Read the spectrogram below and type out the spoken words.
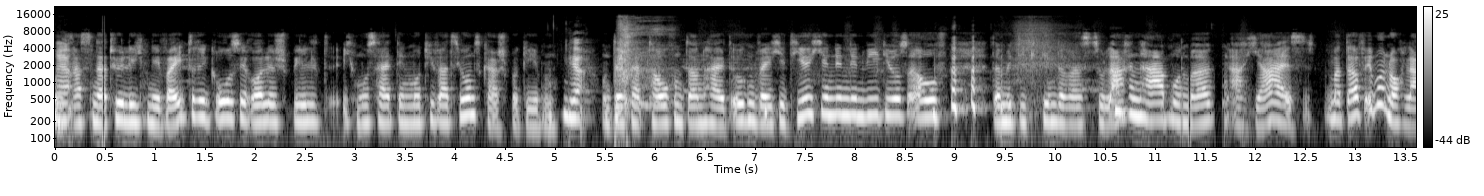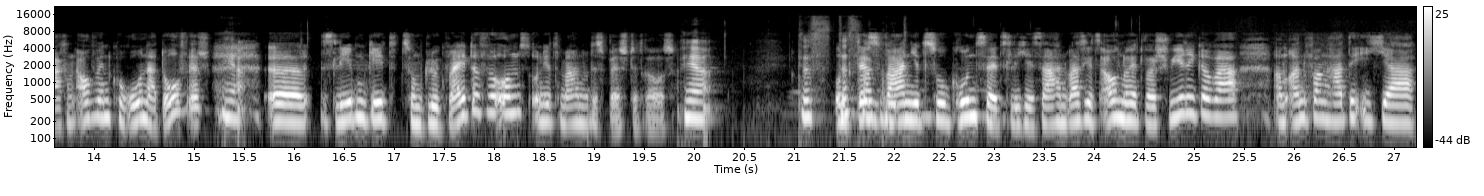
Und ja. was natürlich eine weitere große Rolle spielt, ich muss halt den Motivationskasper geben. Ja. Und deshalb tauchen dann halt irgendwelche Tierchen in den Videos auf, damit die Kinder was zu lachen haben und merken, ach ja, es, man darf immer noch lachen, auch wenn Corona doof ist. Ja. Äh, das Leben geht zum Glück weiter für uns und jetzt machen wir das Beste draus. Ja. Das, das und das war waren jetzt so grundsätzliche Sachen. Was jetzt auch noch etwas schwieriger war, am Anfang hatte ich ja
